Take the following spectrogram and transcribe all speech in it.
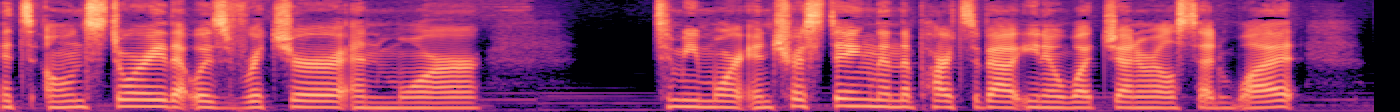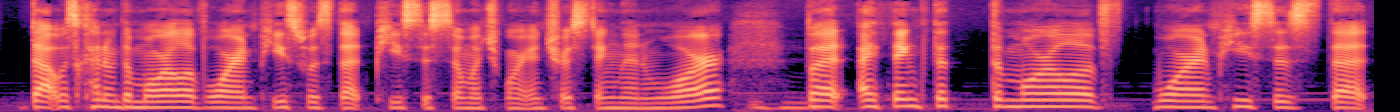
its own story that was richer and more to me more interesting than the parts about, you know, what general said what. That was kind of the moral of War and Peace was that peace is so much more interesting than war. Mm-hmm. But I think that the moral of War and Peace is that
